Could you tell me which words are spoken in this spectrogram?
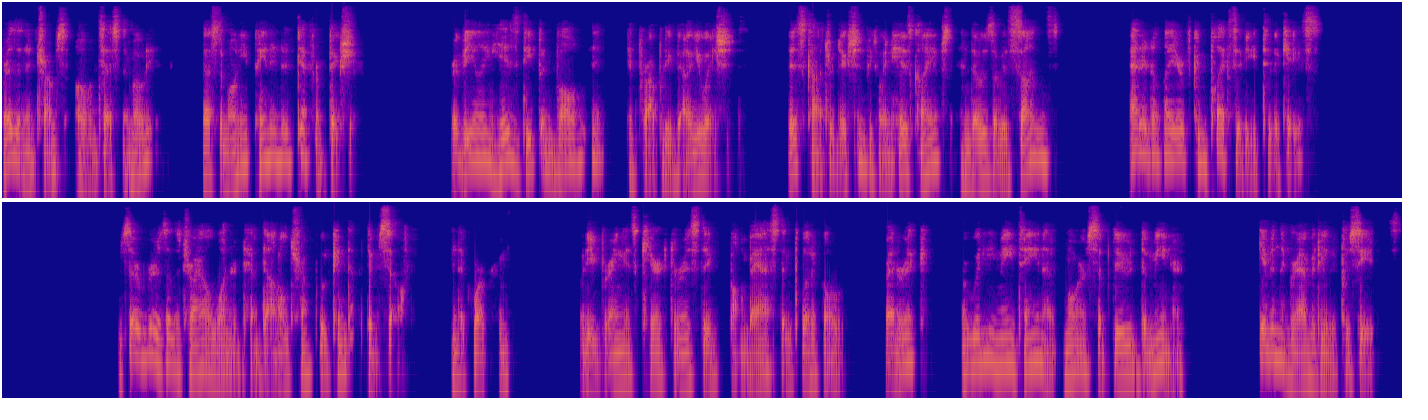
President Trump's own testimony, testimony painted a different picture, revealing his deep involvement in property valuations. This contradiction between his claims and those of his sons added a layer of complexity to the case. Observers of the trial wondered how Donald Trump would conduct himself in the courtroom. Would he bring his characteristic bombast and political rhetoric, or would he maintain a more subdued demeanor, given the gravity of the proceedings?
